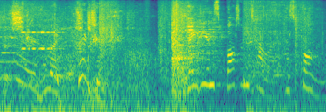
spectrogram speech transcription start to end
This is my kitchen. Radiant's bottom tower has fallen.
